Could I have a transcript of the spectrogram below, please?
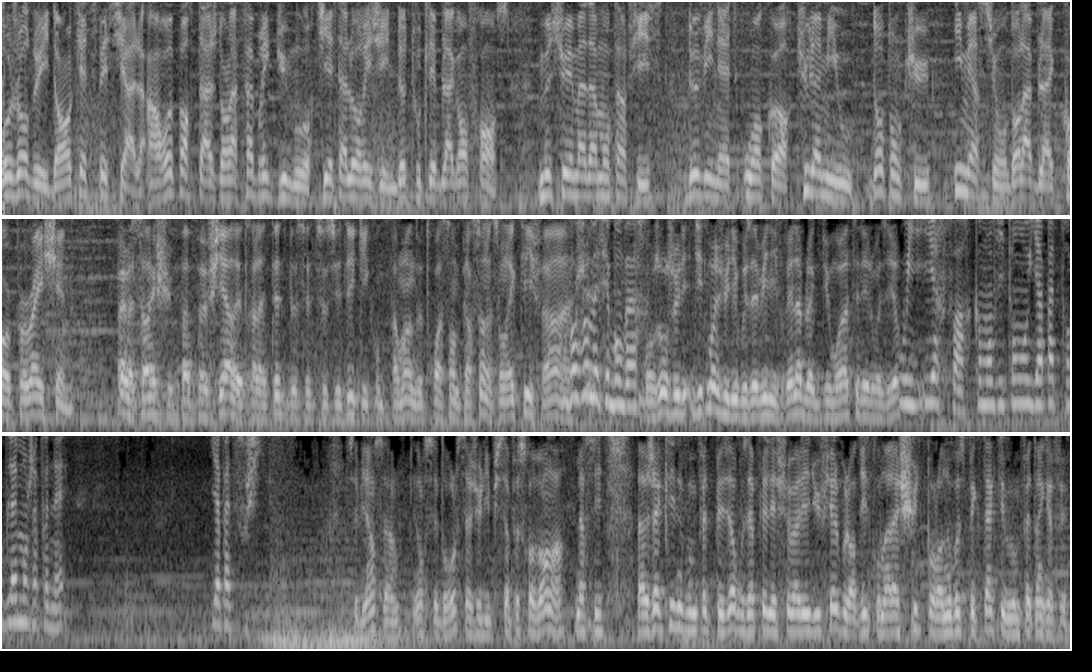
Aujourd'hui, dans Enquête spéciale, un reportage dans la fabrique d'humour qui est à l'origine de toutes les blagues en France. Monsieur et Madame ont un fils, devinette ou encore tu l'as mis où? Dans ton cul, immersion dans la blague corporation. Ouais, bah c'est vrai que je suis pas peu fier d'être à la tête de cette société qui compte pas moins de 300 personnes à son actif. Hein. Bonjour, monsieur Bomber. Bonjour Julie. Dites-moi Julie, vous avez livré la blague du mois à Télé Loisirs? Oui, hier soir. Comment dit-on? Il n'y a pas de problème en japonais. Il n'y a pas de sushi. C'est bien ça. Et non, c'est drôle ça Julie, puis ça peut se revendre. hein. Merci. Euh, Jacqueline, vous me faites plaisir, vous appelez les Chevaliers du Fiel, vous leur dites qu'on a la chute pour leur nouveau spectacle et vous me faites un café.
